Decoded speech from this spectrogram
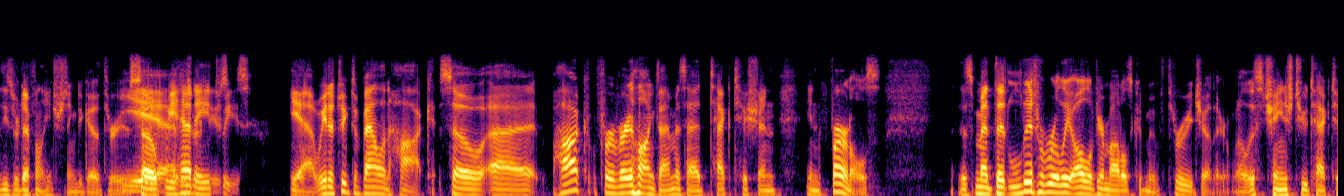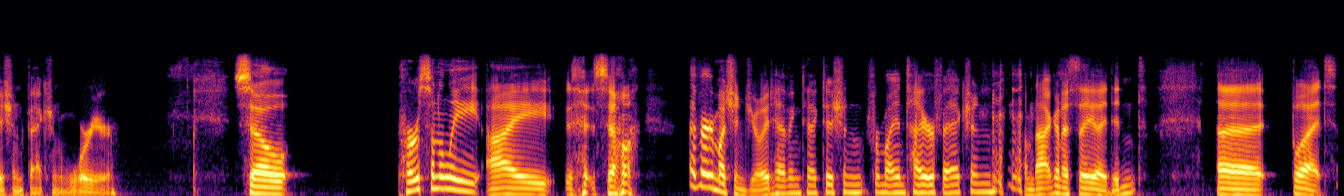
these were definitely interesting to go through. Yeah, so we had a. Yeah, we had a tweak to Valen Hawk. So uh, Hawk, for a very long time, has had Tactician Infernals. This meant that literally all of your models could move through each other. Well, this changed to Tactician Faction Warrior. So, personally, I so I very much enjoyed having Tactician for my entire faction. I'm not gonna say I didn't, uh, but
